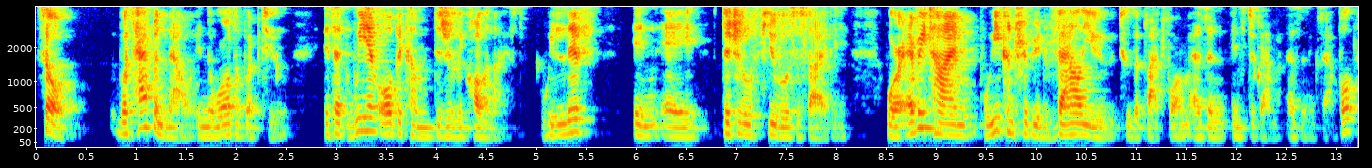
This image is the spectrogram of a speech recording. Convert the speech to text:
So, what's happened now in the world of Web 2 is that we have all become digitally colonized. We live in a digital feudal society where every time we contribute value to the platform, as in Instagram, as an example,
